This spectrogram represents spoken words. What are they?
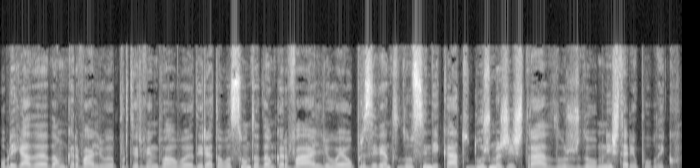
Obrigada, Adão Carvalho, por ter vindo ao, direto ao assunto. Adão Carvalho é o presidente do Sindicato dos Magistrados do Ministério Público.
